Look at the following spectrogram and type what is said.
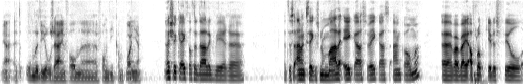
ja, het onderdeel zijn van, van die campagne. En als je kijkt dat er dadelijk weer, eh tussen aanhalingstekens, normale EK's, WK's aankomen. waarbij je afgelopen keer dus veel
